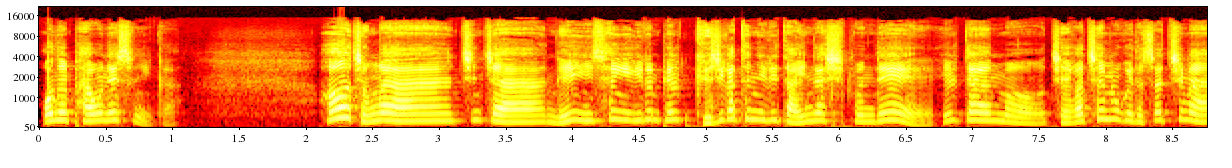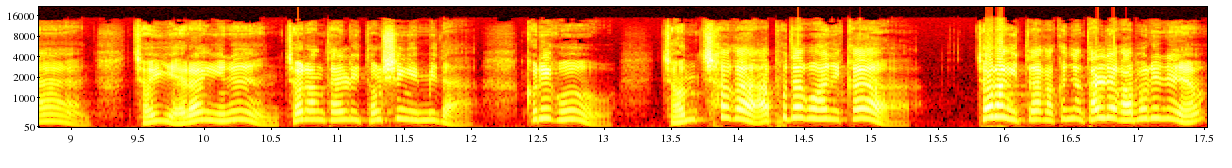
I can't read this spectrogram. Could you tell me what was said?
오늘 파혼했으니까. 어, 정말, 진짜, 내 인생에 이런 별 거지 같은 일이 다 있나 싶은데, 일단 뭐, 제가 제목에도 썼지만, 저희 예랑이는 저랑 달리 돌싱입니다. 그리고, 전처가 아프다고 하니까, 저랑 있다가 그냥 달려가 버리네요.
